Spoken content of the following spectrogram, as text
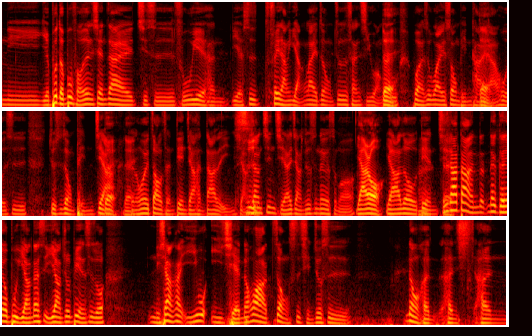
你也不得不否认，现在其实服务业很也是非常仰赖这种就是三 C 网不管是外送平台对啊，或者是就是这种评价，可能会造成店家很大的影响。是像近期来讲，就是那个什么鸭肉，鸭肉店，嗯其实它当然那那跟又不一样，但是一样就变成是说，你想想看，以我以前的话，这种事情就是那种很很很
